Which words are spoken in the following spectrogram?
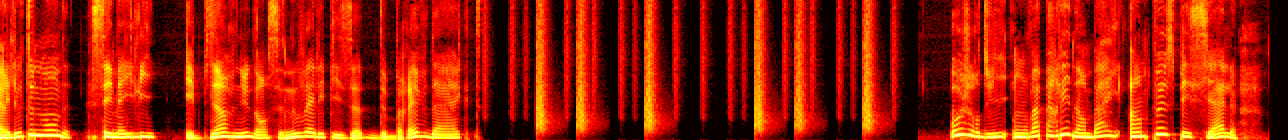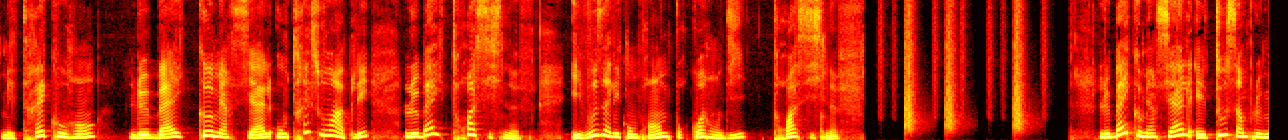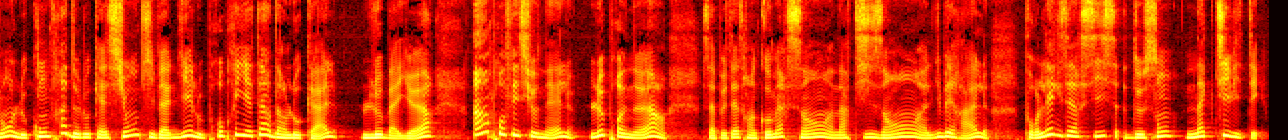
Hello tout le monde, c'est Maïli et bienvenue dans ce nouvel épisode de Bref d'acte. Aujourd'hui, on va parler d'un bail un peu spécial mais très courant, le bail commercial ou très souvent appelé le bail 369. Et vous allez comprendre pourquoi on dit 369. Le bail commercial est tout simplement le contrat de location qui va lier le propriétaire d'un local, le bailleur, un professionnel, le preneur, ça peut être un commerçant, un artisan, un libéral, pour l'exercice de son activité.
